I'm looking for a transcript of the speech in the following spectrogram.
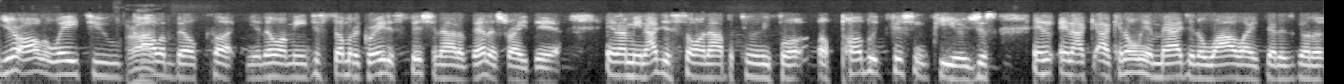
you're all the way to right. Columbell Cut. You know, I mean, just some of the greatest fishing out of Venice right there. And I mean, I just saw an opportunity for a public fishing pier. Just and and I, I can only imagine the wildlife that is going to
